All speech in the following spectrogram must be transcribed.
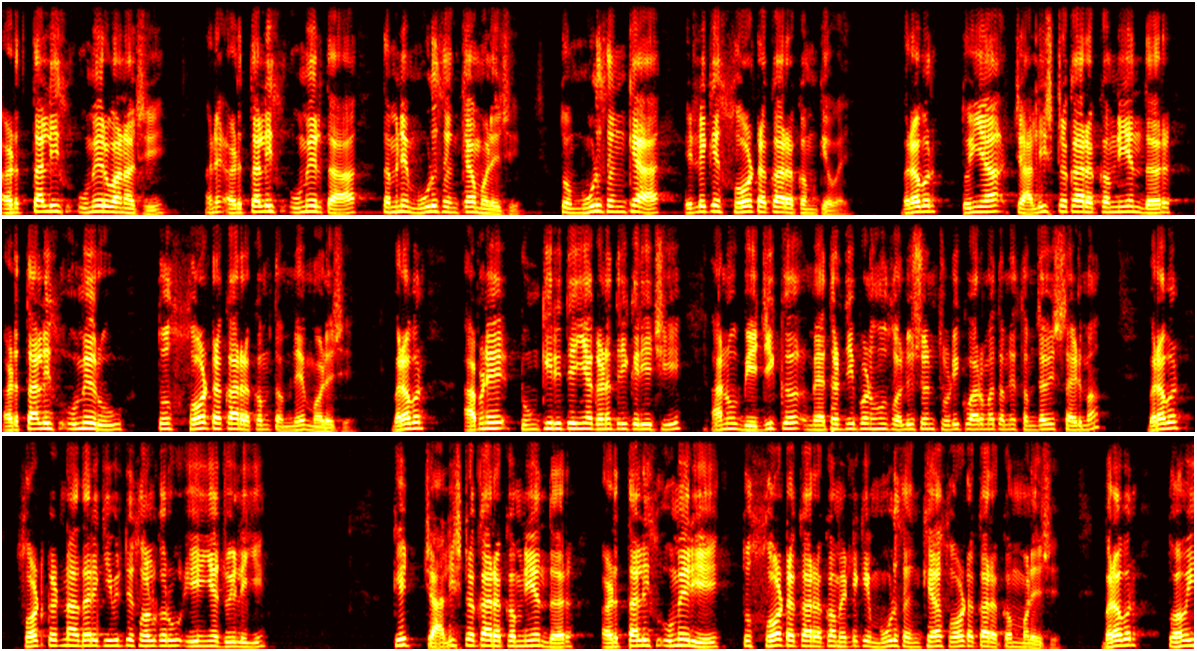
અડતાલીસ ઉમેરવાના છે અને અડતાલીસ ઉમેરતા તમને મૂળ સંખ્યા મળે છે. તો મૂળ સંખ્યા એટલે કે સો ટકા રકમ કહેવાય. બરાબર? તો અહીંયા ચાલીસ ટકા રકમની અંદર અડતાલીસ ઉમેરું તો સો ટકા રકમ તમને મળે છે. બરાબર? આપણે ટૂંકી રીતે અહીંયા ગણતરી કરીએ છીએ. આનું બેઝિક મેથડથી પણ હું સોલ્યુશન થોડીક વારમાં તમને સમજાવીશ સાઈડમાં. બરાબર? શોર્ટકટના આધારે કેવી રીતે સોલ્વ કરવું એ અહીંયા જોઈ લઈએ. કે ચાલીસ ટકા રકમની અંદર અડતાલીસ ઉમેરીએ તો સો ટકા રકમ એટલે કે મૂળ સંખ્યા સો ટકા રકમ મળે છે. બરાબર? તો હવે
